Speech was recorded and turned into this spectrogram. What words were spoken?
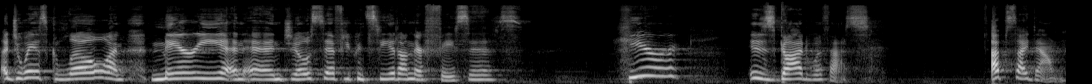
a, joyous glow on Mary and, and Joseph. You can see it on their faces. Here is God with us, upside down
